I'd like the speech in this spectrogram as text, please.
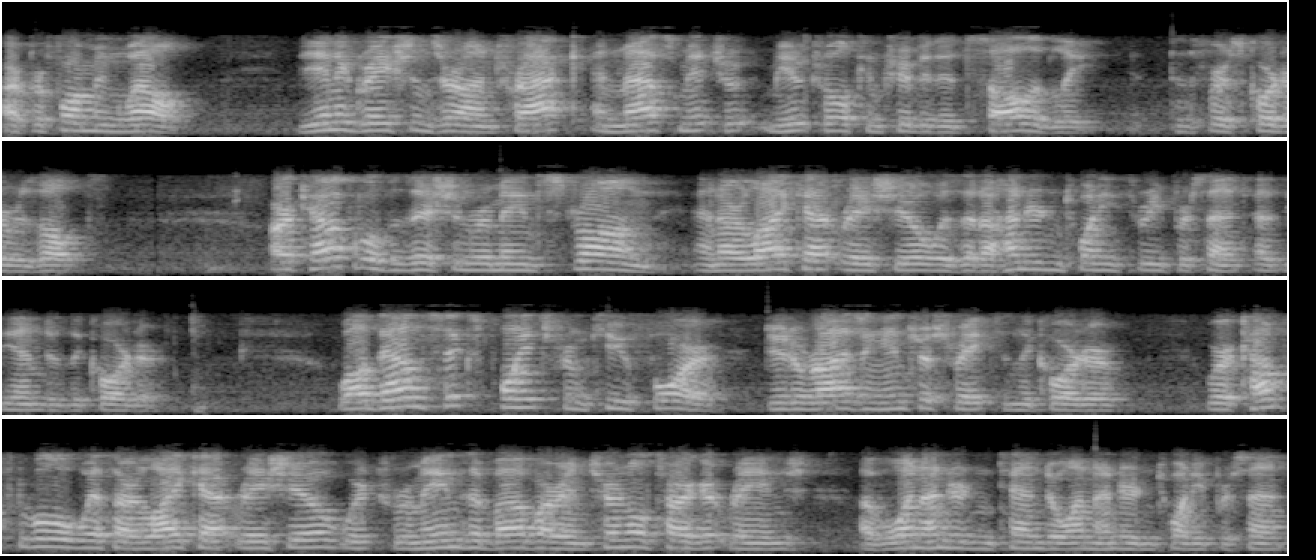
are performing well. The integrations are on track, and MassMutual contributed solidly to the first quarter results. Our capital position remains strong, and our LICAT ratio was at 123% at the end of the quarter. While down six points from Q4 due to rising interest rates in the quarter, we're comfortable with our LICAT ratio, which remains above our internal target range of 110%-120%.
